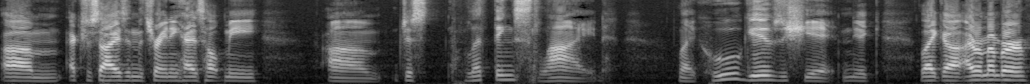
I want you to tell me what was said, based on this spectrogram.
um, exercise and the training has helped me um, just let things slide. Like, who gives a shit? Like, like uh, I remember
